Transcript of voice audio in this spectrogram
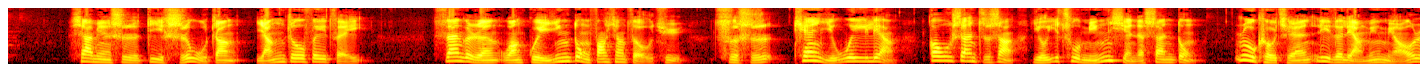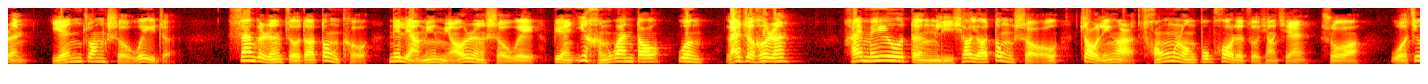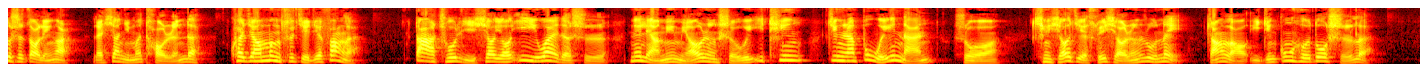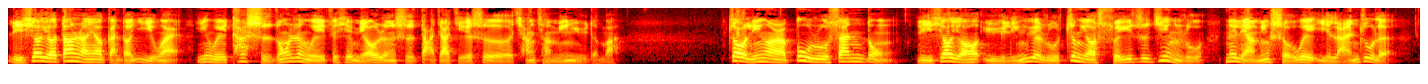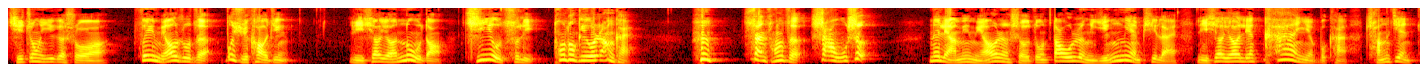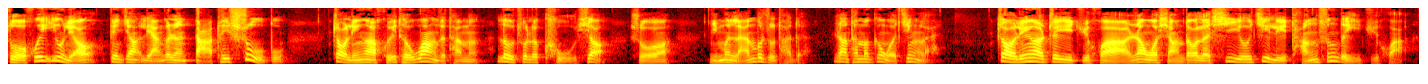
下面是第十五章：扬州飞贼。三个人往鬼阴洞方向走去。此时天已微亮，高山之上有一处明显的山洞，入口前立着两名苗人，严装守卫着。三个人走到洞口，那两名苗人守卫便一横弯刀，问来者何人？还没有等李逍遥动手，赵灵儿从容不迫地走向前，说：“我就是赵灵儿，来向你们讨人的，快将孟慈姐姐放了。”大出李逍遥意外的是，那两名苗人守卫一听，竟然不为难，说：“请小姐随小人入内，长老已经恭候多时了。”李逍遥当然要感到意外，因为他始终认为这些苗人是打家劫舍、强抢民女的嘛。赵灵儿步入山洞，李逍遥与林月如正要随之进入，那两名守卫已拦住了。其中一个说：“非苗族者不许靠近。”李逍遥怒道：“岂有此理！通通给我让开！”哼，擅闯者杀无赦。那两名苗人手中刀刃迎面劈来，李逍遥连看也不看，长剑左挥右撩，便将两个人打退数步。赵灵儿回头望着他们，露出了苦笑，说：“你们拦不住他的，让他们跟我进来。”赵灵儿这一句话让我想到了《西游记》里唐僧的一句话：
